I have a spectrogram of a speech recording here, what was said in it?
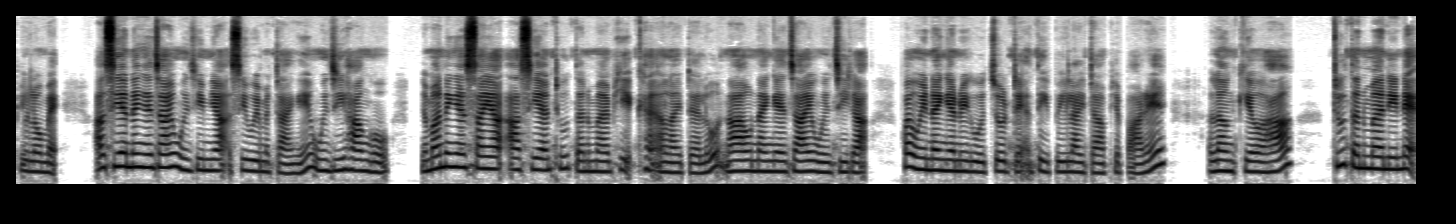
ပြုလုပ်မဲ့အာဆီယံနိုင်ငံခြားရေးဝန်ကြီးများအစည်းအဝေးမတိုင်ခင်ဝန်ကြီးဟောင်းကိုမြန်မာနိုင်ငံဆိုင်ရာအာဆီယံထူးတန်တမန်ဖြစ်ခန့်အပ်လိုက်တယ်လို့လာအိုနိုင်ငံခြားရေးဝန်ကြီးကဖွဲ့ဝင်နိုင်ငံတွေကိုကြိုတင်အသိပေးလိုက်တာဖြစ်ပါတယ်။အလန်ကီယိုဟာဒုသနမန်နေနဲ့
